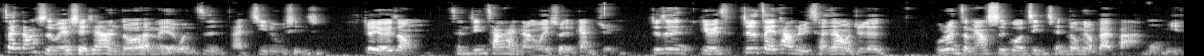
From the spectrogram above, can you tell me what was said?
在当时，我也写下很多很美的文字来记录心情，就有一种曾经沧海难为水的感觉。就是有一次，就是这一趟旅程让我觉得，无论怎么样事过境迁都没有办法磨灭。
